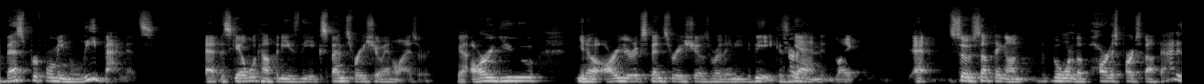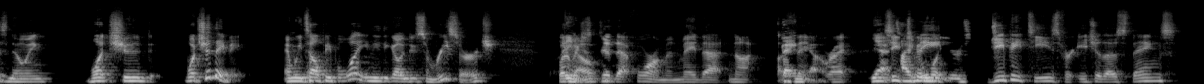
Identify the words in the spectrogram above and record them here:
best performing lead magnets at the scalable company is the expense ratio analyzer. Yeah. Are you, you know, are your expense ratios where they need to be? Because Sure. again, like, eh, so something on, but one of the hardest parts about that is knowing what should what should they be. And we tell people, well, you need to go and do some research. What if you we know, just did that for them and made that not a Bingo. thing, right? Yeah, See, to me-. GPTs for each of those things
